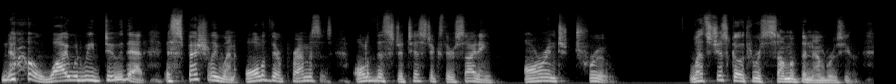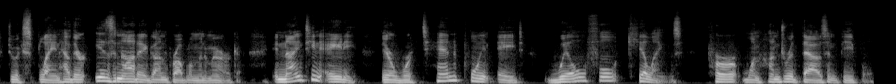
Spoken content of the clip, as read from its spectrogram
no. Why would we do that? Especially when all of their premises, all of the statistics they're citing aren't true. Let's just go through some of the numbers here to explain how there is not a gun problem in America. In 1980, there were 10.8 willful killings per 100,000 people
